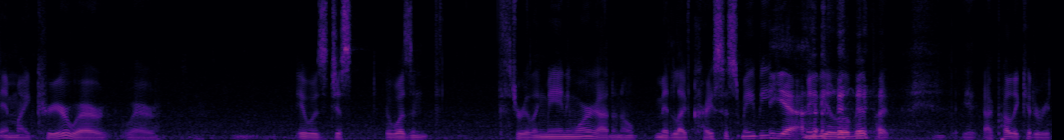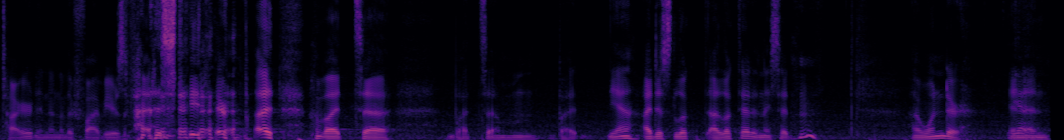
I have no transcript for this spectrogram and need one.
in my career where where it was just it wasn't thrilling me anymore i don't know midlife crisis maybe Yeah. maybe a little bit but i probably could have retired in another five years if i had stayed there but but uh, but um, but yeah i just looked i looked at it and i said hmm i wonder and Yeah. then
